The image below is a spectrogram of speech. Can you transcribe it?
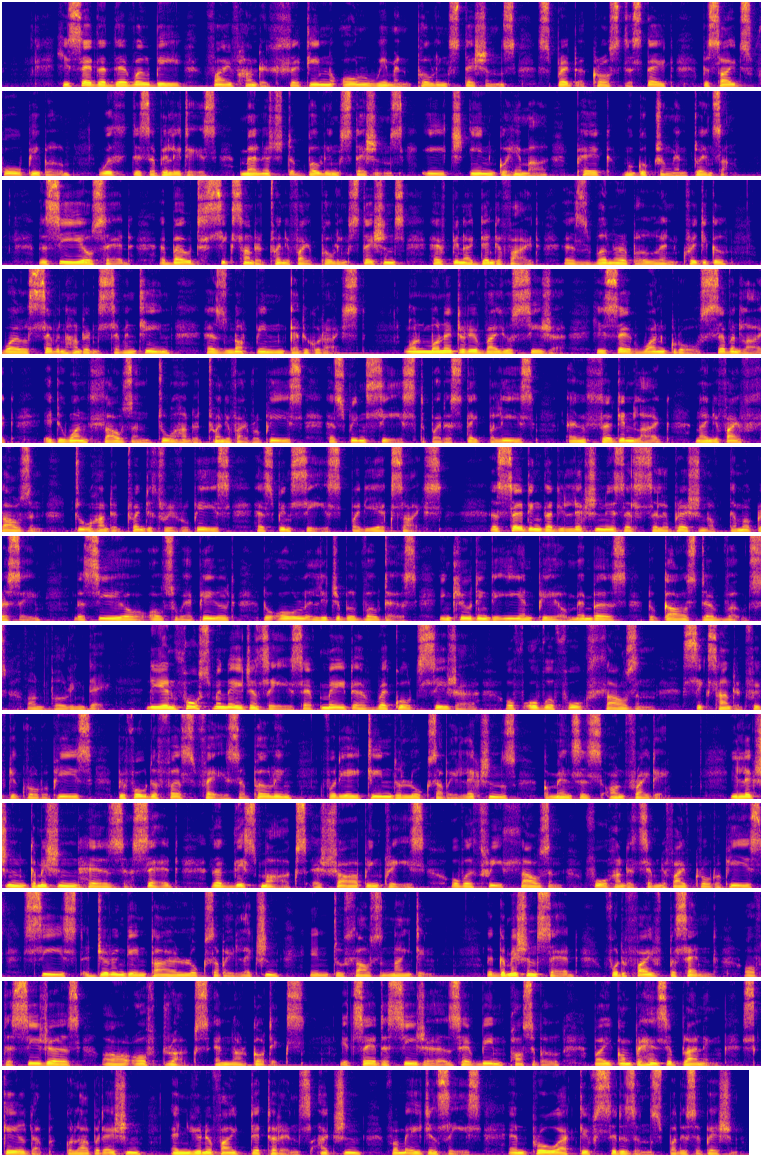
He said that there will be 513 all women polling stations spread across the state, besides four people with disabilities managed polling stations, each in Kohima, Phek, Mokokchung, and Tuensang. The CEO said about 625 polling stations have been identified as vulnerable and critical, while 717 has not been categorized. On monetary value seizure, he said 1 crore 7 lakh 81,225 rupees has been seized by the state police and 13 lakh 95,223 rupees has been seized by the excise. Asserting that election is a celebration of democracy, the CEO also appealed to all eligible voters, including the ENPO members, to cast their votes on polling day. The enforcement agencies have made a record seizure of over 4,650 crore rupees before the first phase of polling for the 18th Lok Sabha elections commences on Friday. Election Commission has said that this marks a sharp increase over 3,475 crore rupees seized during the entire Lok Sabha election in 2019. The Commission said 45% of the seizures are of drugs and narcotics. It said the seizures have been possible by comprehensive planning, scaled up collaboration, and unified deterrence action from agencies and proactive citizens' participation.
